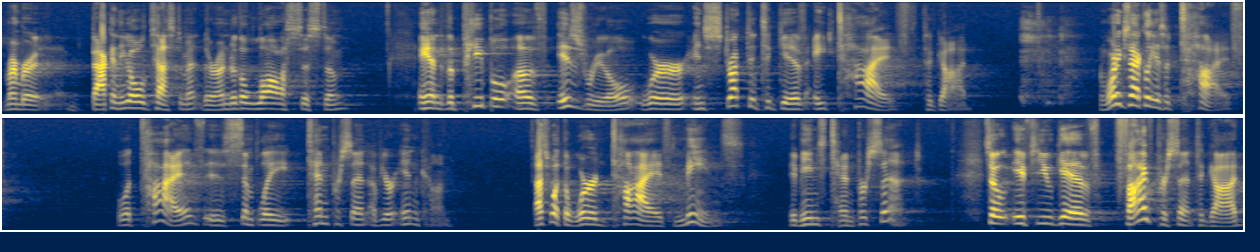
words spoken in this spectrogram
Remember, back in the Old Testament, they're under the law system, and the people of Israel were instructed to give a tithe to God. And what exactly is a tithe? Well, a tithe is simply 10% of your income. That's what the word tithe means. It means 10%. So if you give 5% to God,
